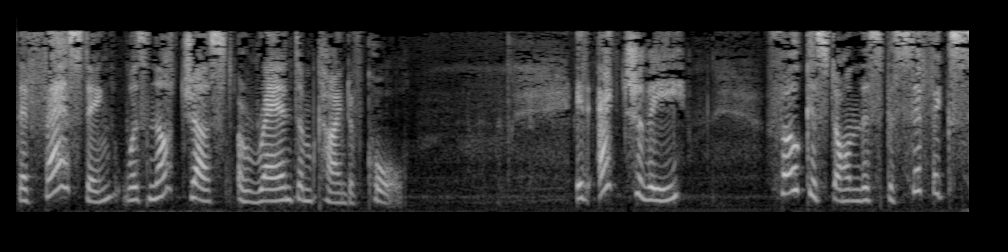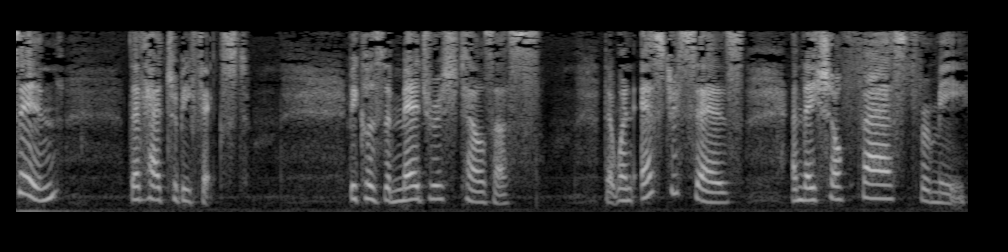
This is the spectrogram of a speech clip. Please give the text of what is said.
that fasting was not just a random kind of call. It actually focused on the specific sin that had to be fixed. Because the Medrash tells us that when Esther says, and they shall fast for me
